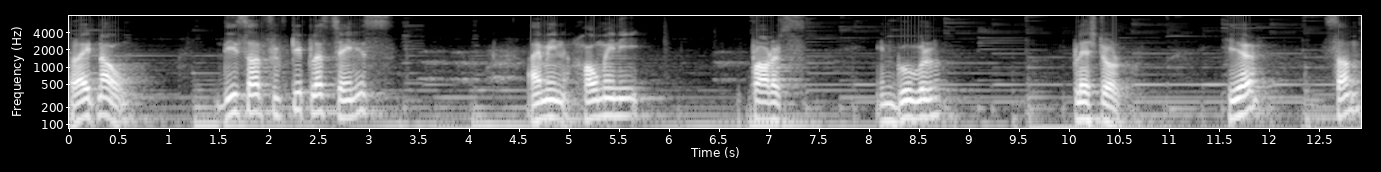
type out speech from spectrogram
right now these are 50 plus chinese. I mean how many products in google play store? Here some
